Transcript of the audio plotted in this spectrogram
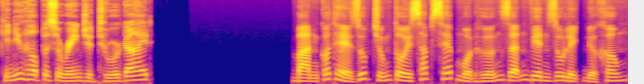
Can you help us arrange a tour guide? Bạn có thể giúp chúng tôi sắp xếp một hướng dẫn viên du lịch được không?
